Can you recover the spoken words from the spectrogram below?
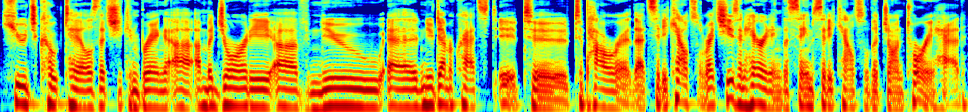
huge coattails that she can bring uh, a majority of new uh, new Democrats to to power at that city council. Right? She's inheriting the same city council that John Tory had,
